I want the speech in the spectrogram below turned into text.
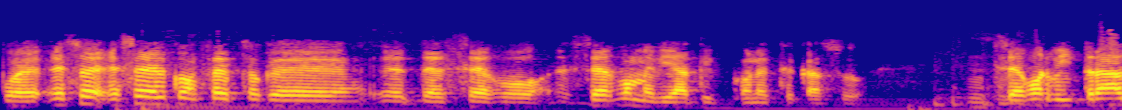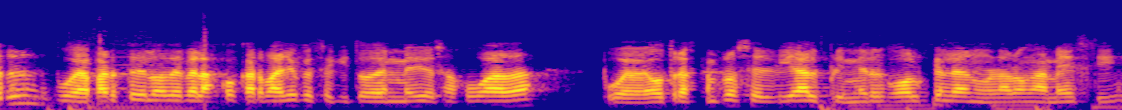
Pues ese, ese, es el concepto que del sesgo, el sesgo mediático en este caso. Sego arbitral, pues aparte de lo de Velasco Carballo que se quitó de en medio esa jugada, pues otro ejemplo sería el primer gol que le anularon a Messi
